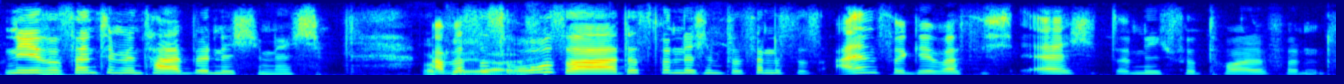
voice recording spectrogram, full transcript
Nee, so sentimental bin ich nicht. Okay, aber es ja. ist rosa. Das finde ich ein bisschen das, ist das Einzige, was ich echt nicht so toll finde.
